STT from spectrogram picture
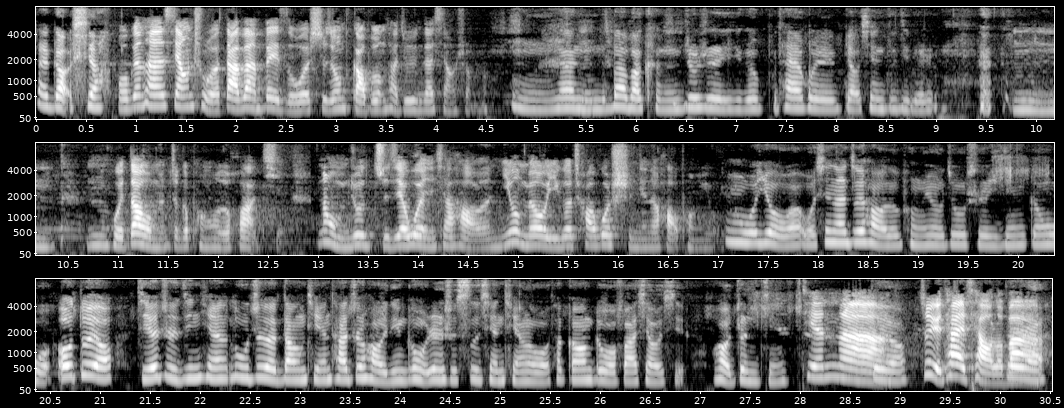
太搞笑！我跟他相处了大半辈子，我始终搞不懂他究竟在想什么。嗯，那你的爸爸可能就是一个不太会表现自己的人。嗯嗯嗯。回到我们这个朋友的话题，那我们就直接问一下好了，你有没有一个超过十年的好朋友？嗯，我有啊，我现在最好的朋友就是已经跟我哦，对哦，截止今天录制的当天，他正好已经跟我认识四千天了哦，他刚刚给我发消息。我好震惊！天呐！对啊，这也太巧了吧！对啊，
